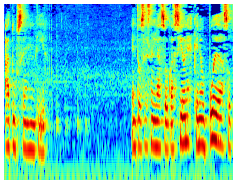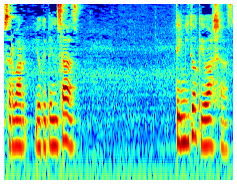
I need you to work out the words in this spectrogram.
a tu sentir. Entonces en las ocasiones que no puedas observar lo que pensás, te invito a que vayas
